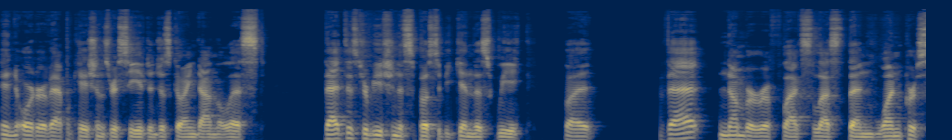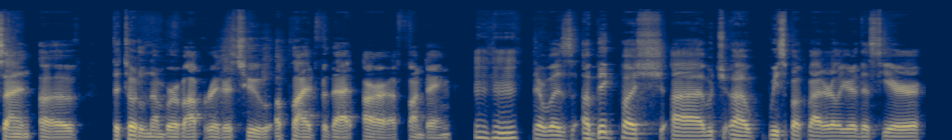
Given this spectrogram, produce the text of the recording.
in order of applications received and just going down the list. That distribution is supposed to begin this week, but that number reflects less than 1% of the total number of operators who applied for that RF funding. Mm-hmm. There was a big push, uh, which uh, we spoke about earlier this year,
